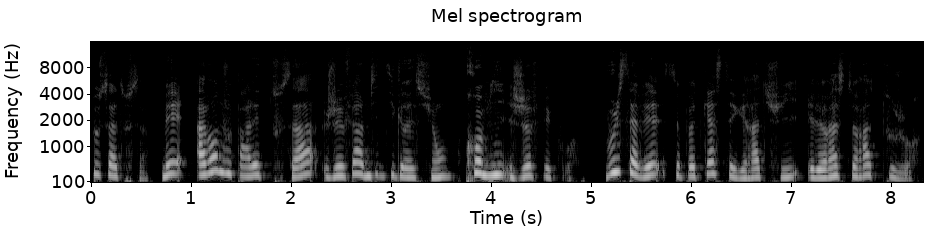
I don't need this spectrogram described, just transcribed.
Tout ça, tout ça. Mais avant de vous parler de tout ça, je vais faire une petite digression. Promis, je fais court. Vous le savez, ce podcast est gratuit et le restera toujours.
